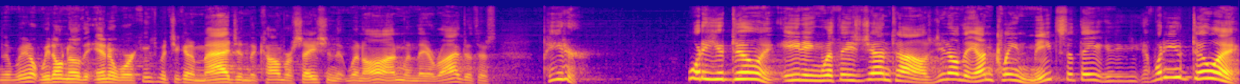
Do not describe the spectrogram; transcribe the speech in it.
we don't, we don't know the inner workings, but you can imagine the conversation that went on when they arrived at this. Peter, what are you doing eating with these Gentiles? You know the unclean meats that they, what are you doing?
